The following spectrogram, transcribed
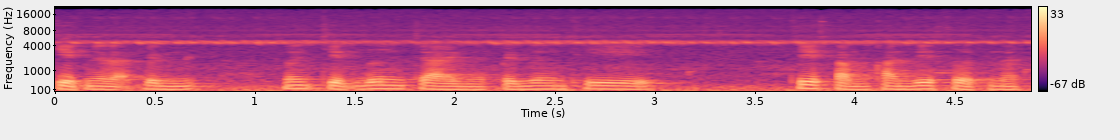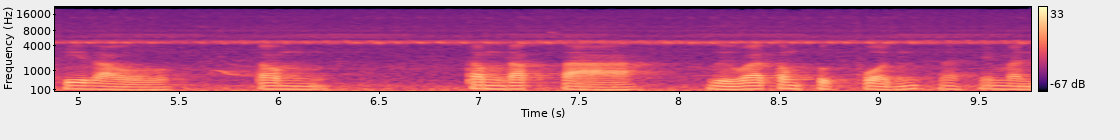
จิตนี่แหละเป็น เรื่องจิตเรื่องใจเนี่ยเป็นเรื่องที่ที่สำคัญที่สุดนะที่เราต้องต้องรักษา หรือว่าต้องฝึกฝนนะให้มัน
